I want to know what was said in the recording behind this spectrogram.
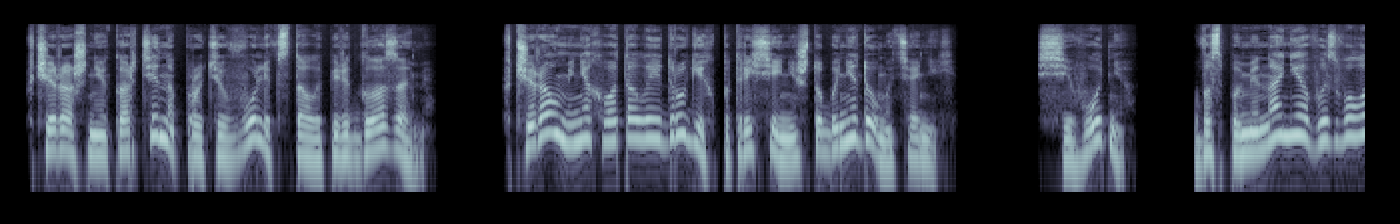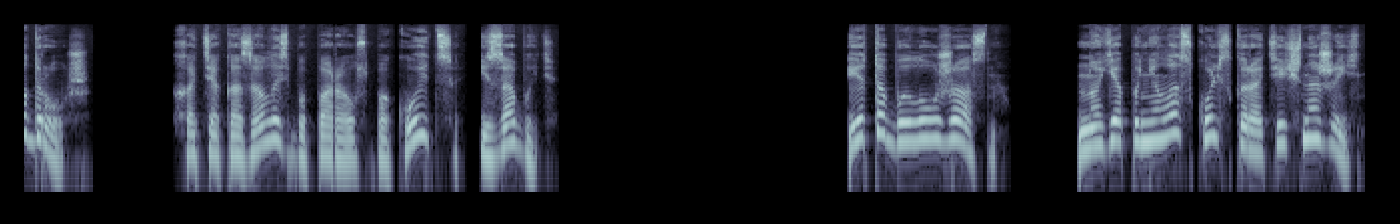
Вчерашняя картина против воли встала перед глазами. Вчера у меня хватало и других потрясений, чтобы не думать о ней. Сегодня воспоминание вызвало дрожь хотя, казалось бы, пора успокоиться и забыть. Это было ужасно, но я поняла, сколь скоротечна жизнь.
